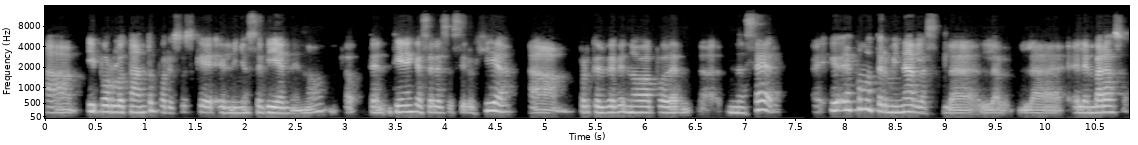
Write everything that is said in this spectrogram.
ah, y por lo tanto, por eso es que el niño se viene, ¿no? Tiene que hacer esa cirugía ah, porque el bebé no va a poder ah, nacer. Eh, es como terminar el embarazo.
